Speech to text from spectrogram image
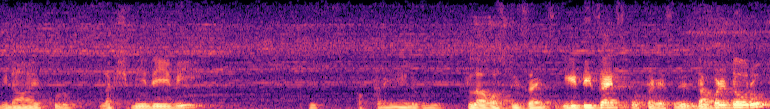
వినాయకుడు లక్ష్మీదేవి పక్కన ఏనుగులు ఫ్లవర్స్ డిజైన్స్ ఈ డిజైన్స్ కొత్తగా వేస్తుంది డబల్ డోరు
